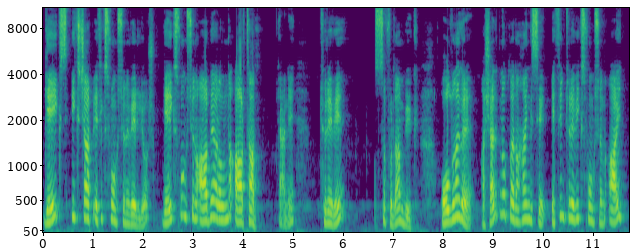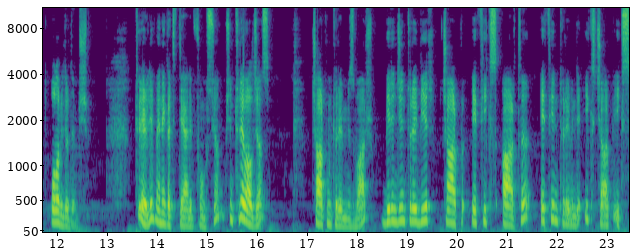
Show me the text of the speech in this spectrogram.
gx x çarpı fx fonksiyonu veriliyor. gx fonksiyonu AB aralığında artan. Yani türevi sıfırdan büyük. Olduğuna göre aşağıdaki noktalardan hangisi f'in türevi x fonksiyonuna ait olabilir demiş. Türevli ve negatif değerli bir fonksiyon. Şimdi türev alacağız. Çarpım türevimiz var. Birincinin türevi 1 çarpı fx artı f'in türevinde x çarpı x.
